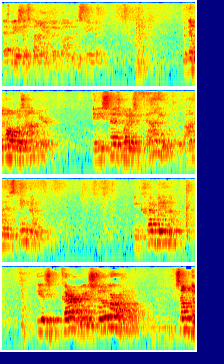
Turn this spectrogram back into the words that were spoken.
That makes us valuable to God and His kingdom. But then Paul goes on here, and he says what is valuable to God and His kingdom, incredibly enough, is garbage to the world. Some of the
